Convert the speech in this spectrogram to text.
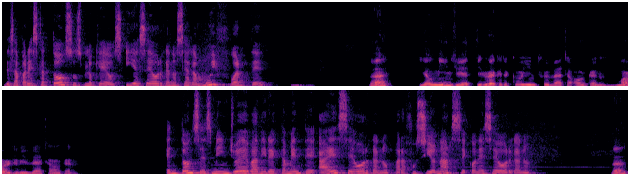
desaparezca todos sus bloqueos y ese órgano se haga muy fuerte, Then your Mingjue direct go into that organ, merge with that organ. entonces Minyue va directamente a ese órgano para fusionarse con ese órgano. Then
